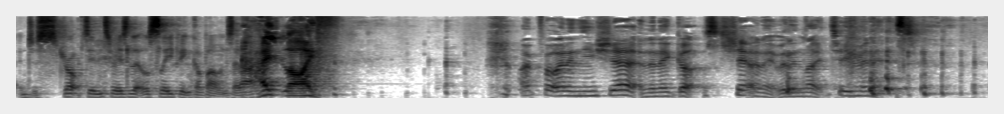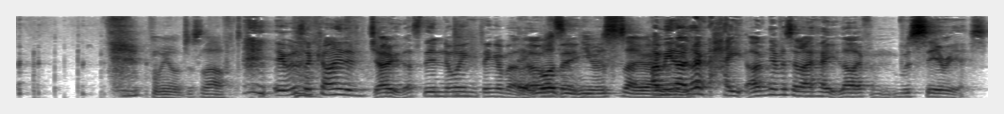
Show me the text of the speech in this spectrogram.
and just stropped into his little sleeping compartment and said, "I hate life." I put on a new shirt and then it got shit on it within like two minutes. we all just laughed. it was a kind of joke. That's the annoying thing about it. It wasn't. thing. You were so. I mean, I don't hate. I've never said I hate life and was serious.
